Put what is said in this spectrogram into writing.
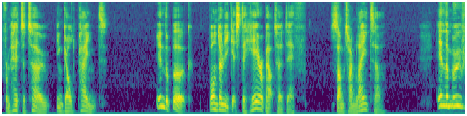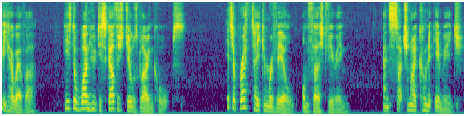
from head to toe in gold paint. In the book, Bond only gets to hear about her death sometime later. In the movie, however, he's the one who discovers Jill's glowing corpse. It's a breathtaking reveal on first viewing, and such an iconic image.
